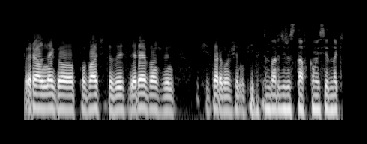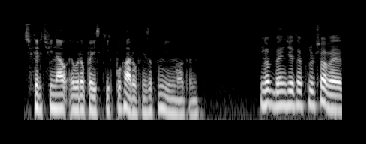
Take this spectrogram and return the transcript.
realnego powalczyć, to, to jest rewanż, więc historia może się napisać. Tym bardziej, że stawką jest jednak ćwierćfinał europejskich pucharów, nie zapomnijmy o tym. No będzie to kluczowe,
